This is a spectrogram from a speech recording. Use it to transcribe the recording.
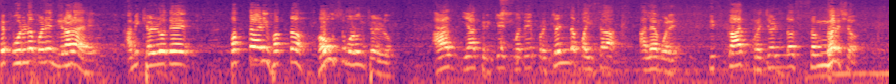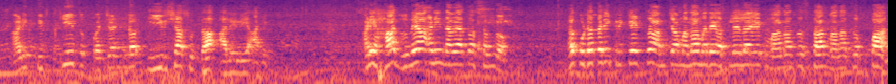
हे पूर्णपणे निराळं आहे. आम्ही खेळलो ते फक्त आणि फक्त हौस म्हणून खेळलो. आज या क्रिकेटमध्ये प्रचंड पैसा आल्यामुळे तितकाच प्रचंड संघर्ष आणि तितकीच प्रचंड ईर्षा सुद्धा आलेली आहे. आणि हा जुन्या आणि नव्याचा संगम हा कुठंतरी क्रिकेटचं आमच्या मनामध्ये असलेलं एक मानाचं स्थान मानाचं पान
